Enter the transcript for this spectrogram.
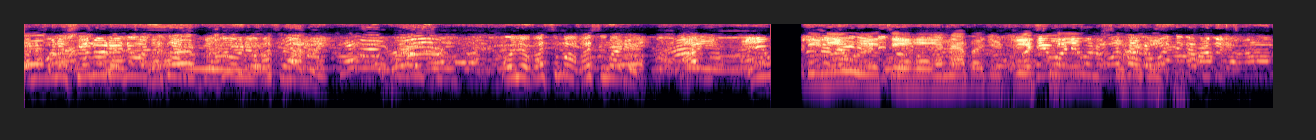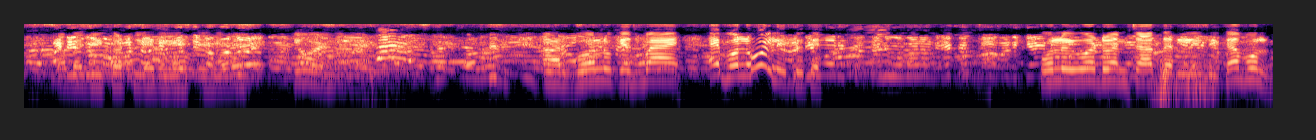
અને ઓલો શેનો રે લેવો હજાર રૂપિયા વસમાં ઓલો વસમાં વસમાં એ ને એવું વેચે છે, અને આ બાજુ ડ્રેસ ને એવું છે બધું. આ બાજુ કટલેરી વેચે છે કેવો અરે બોલું કે બાય. એ બોલું, હું લીધું તે? બોલું ઓઢવાની ચાદર લીધી. કા બોલું?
